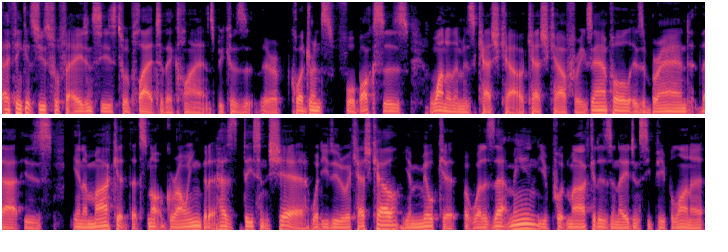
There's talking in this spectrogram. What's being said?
I think it's useful for agencies to apply it to their clients because there are quadrants, four boxes. One of them is Cash Cow. Cash Cow, for example, is a brand that is in a market that's not growing, but it has decent share. What do you do to a cash cow? You milk it. But what does that mean? You put marketers and agency people on it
